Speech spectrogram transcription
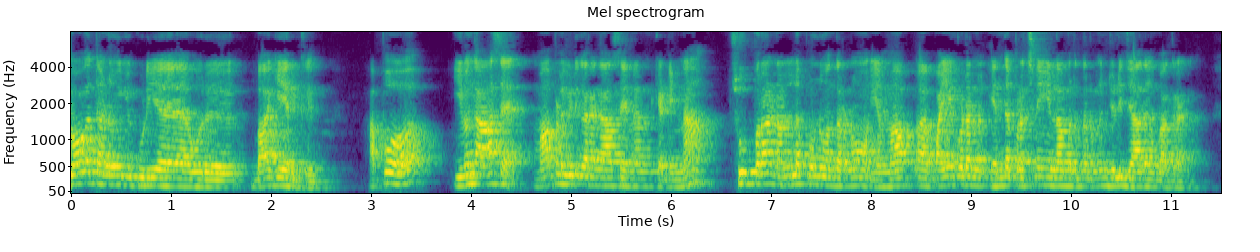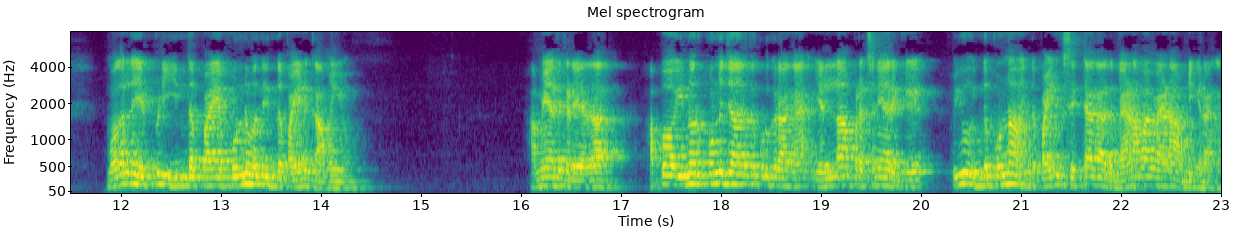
யோகத்தை அனுபவிக்கக்கூடிய ஒரு பாக்கியம் இருக்குது அப்போது இவங்க ஆசை மாப்பிள்ளை வீட்டுக்காரங்க ஆசை என்னன்னு கேட்டிங்கன்னா சூப்பராக நல்ல பொண்ணு வந்துடணும் என் மா பையன் கூட எந்த பிரச்சனையும் இல்லாமல் இருந்துடணும்னு சொல்லி ஜாதகம் பார்க்குறாங்க முதல்ல எப்படி இந்த பையன் பொண்ணு வந்து இந்த பையனுக்கு அமையும்? அமையாது கிடையாதா? அப்போ இன்னொரு பொண்ணு ஜாதகத்தை கொடுக்குறாங்க. எல்லாம் பிரச்சனையா இருக்கு. ஐயோ இந்த பொண்ணா? இந்த பையனுக்கு செட் ஆகாது. வேணாமா வேணாம் அப்படிங்கிறாங்க.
